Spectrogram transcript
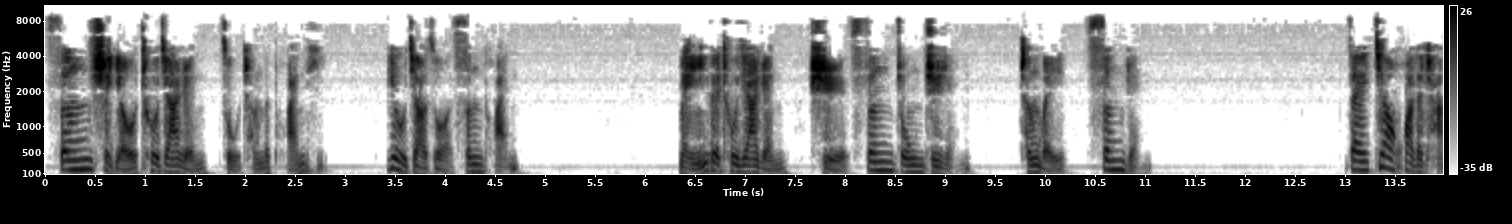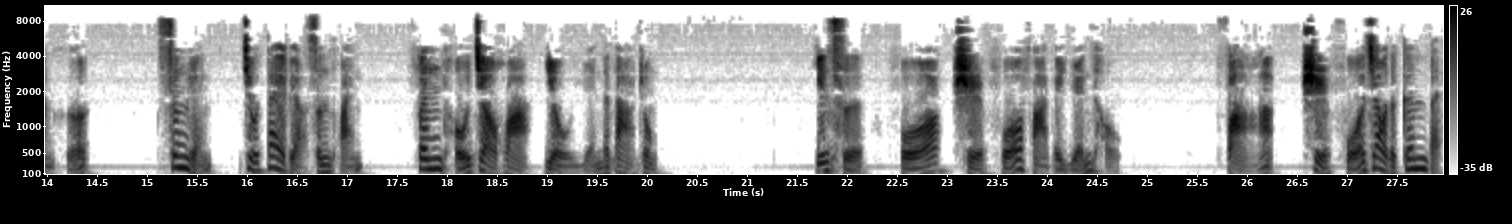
僧是由出家人组成的团体，又叫做僧团。每一个出家人是僧中之人，称为僧人。在教化的场合，僧人就代表僧团，分头教化有缘的大众。因此，佛是佛法的源头，法是佛教的根本，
